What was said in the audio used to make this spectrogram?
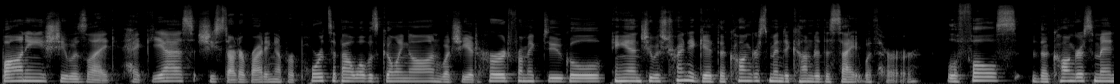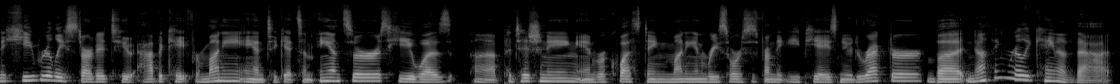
Bonnie, she was like, heck yes. She started writing up reports about what was going on, what she had heard from McDougal, and she was trying to get the congressman to come to the site with her. LaFalce, the congressman, he really started to advocate for money and to get some answers. He was uh, petitioning and requesting money and resources from the EPA's new director, but nothing really came of that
